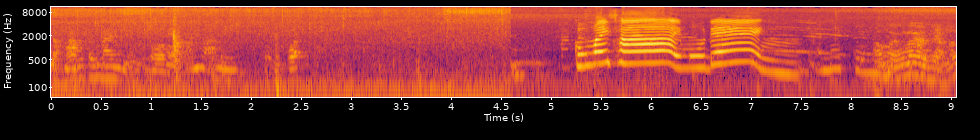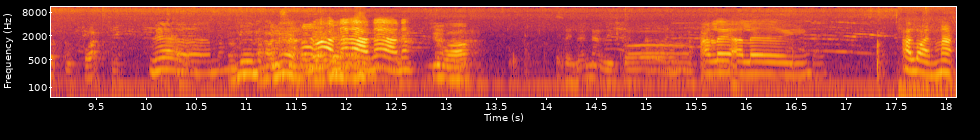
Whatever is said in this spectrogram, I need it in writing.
จะห้ามตั้งในอยู่ตอนกุ้งไม่ใช่ หมูเด้ง เอาเหมือนเลยอย่างเราถูกวัดเนี่ยเออมันนี่เอาเนี่ยเอาเนี่ยเอาเนี่ยเอาเนี่ยชื่อวะใส่นั่นนั่นนี่ก็เอาเลยเอาเลย อร่อยมาก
